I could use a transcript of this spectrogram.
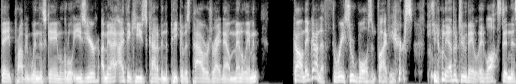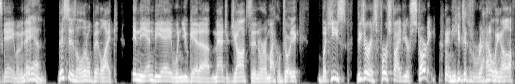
they probably win this game a little easier. I mean, I, I, think he's kind of in the peak of his powers right now mentally. I mean, Colin, they've gotten to three Super Bowls in five years. you know, and the other two they, they lost in this game. I mean, they, and this is a little bit like in the NBA when you get a Magic Johnson or a Michael Jordan. But he's these are his first five years starting, and he's just rattling off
